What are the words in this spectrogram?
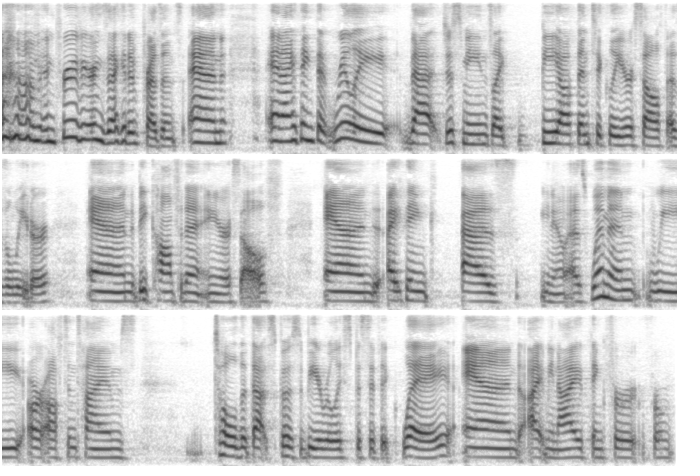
um, improve your executive presence, and and I think that really that just means like be authentically yourself as a leader and be confident in yourself. And I think as you know, as women, we are oftentimes told that that's supposed to be a really specific way. And I mean, I think for, for,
